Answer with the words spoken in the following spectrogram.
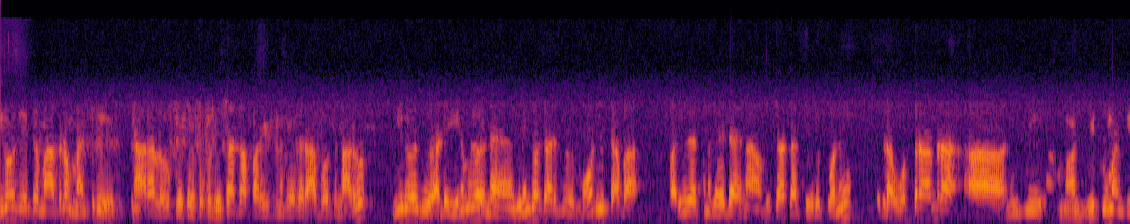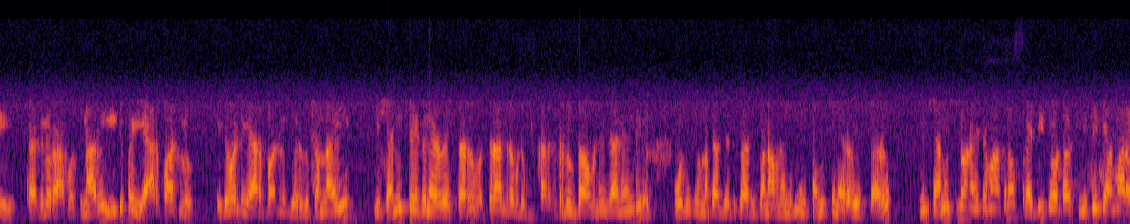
ఈ రోజు అయితే మాత్రం మంత్రి నారా లోకేష్ అయితే విశాఖ పర్యటనకు అయితే రాబోతున్నారు. ఈ రోజు అంటే ఎనిమిదో ఎనిమిదో తారీఖు మోడీ సభ పర్యవేక్షణకు అయితే ఆయన విశాఖ చేరుకొని ఇక్కడ ఉత్తరాంధ్ర నుంచి ఎక్కువ మంది ప్రజలు రాబోతున్నారు. వీటిపై ఏర్పాట్లు ఎటువంటి ఏర్పాట్లు జరుగుతున్నాయి. ఈ సమీక్ష అయితే నిర్వహిస్తారు ఉత్తరాంధ్ర ఇప్పుడు కలెక్టర్లతో అవని కానివ్వండి పోలీసు ఉన్నతాధికారులతో అవనండి ఈ సమీక్ష నిర్వహిస్తారు ఈ సమీక్షలోనైతే మాత్రం ప్రతి చోట సీసీ కెమెరా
